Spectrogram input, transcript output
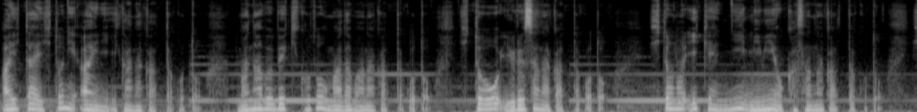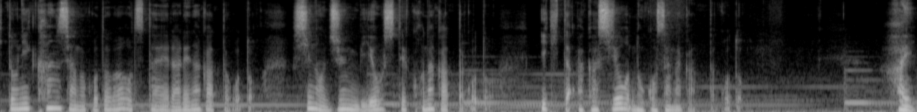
会いたい人に会いに行かなかったこと学ぶべきことを学ばなかったこと人を許さなかったこと人の意見に耳を貸さなかったこと人に感謝の言葉を伝えられなかったこと死の準備をしてこなかったこと生きた証を残さなかったこと。はい。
